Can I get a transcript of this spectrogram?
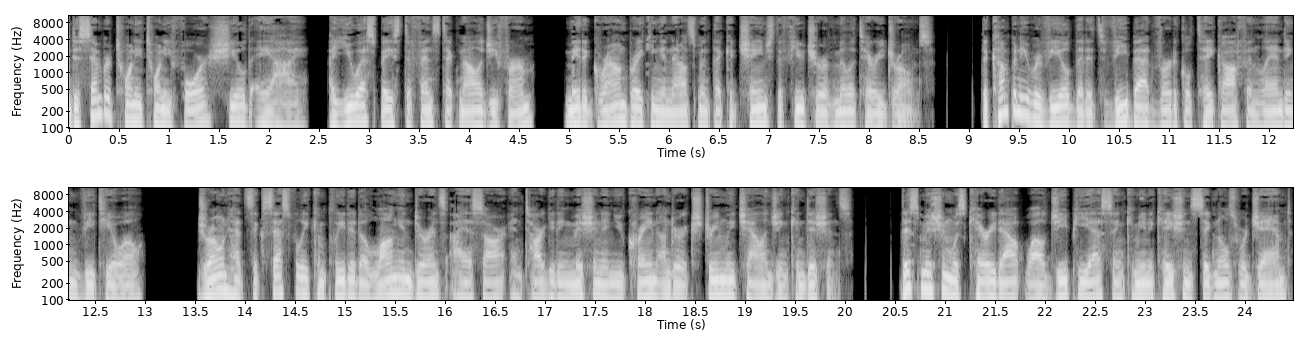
December 2024, Shield AI, a US-based defense technology firm, made a groundbreaking announcement that could change the future of military drones. The company revealed that its VBAT vertical takeoff and landing VTOL drone had successfully completed a long-endurance ISR and targeting mission in Ukraine under extremely challenging conditions. This mission was carried out while GPS and communication signals were jammed,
